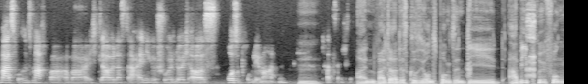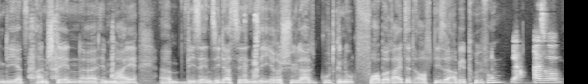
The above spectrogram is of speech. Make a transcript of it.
war es für uns machbar. Aber ich glaube, dass da einige Schulen durchaus große Probleme hatten. Hm. Tatsächlich. Ein weiterer Diskussionspunkt sind die Abi-Prüfungen, die jetzt anstehen äh, im Mai. Ähm, wie sehen Sie das? Sehen Sie Ihre Schüler gut genug vorbereitet auf diese Abi-Prüfung? Ja, also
